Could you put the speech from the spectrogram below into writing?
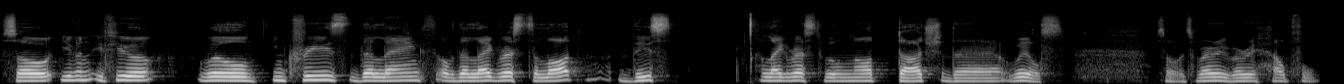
So even if you will increase the length of the leg rest a lot, this leg rest will not touch the wheels. So it's very, very helpful.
